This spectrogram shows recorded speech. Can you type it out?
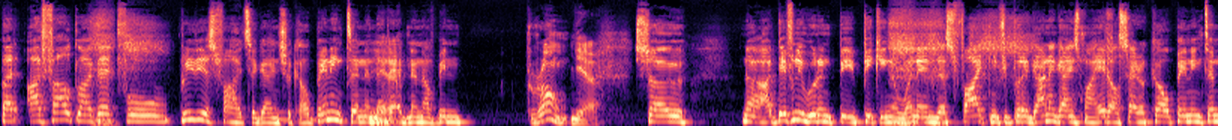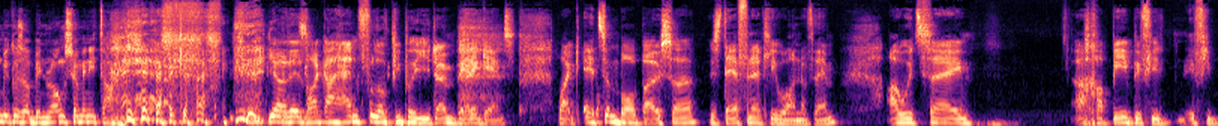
But I felt like that for previous fights against Raquel Pennington and Yeah. that and I've been wrong. Yeah. So, no, I definitely wouldn't be picking a winner in this fight. And if you put a gun against my head, I'll say Raquel Pennington because I've been wrong so many times. yeah, there's like a handful of people you don't bet against. Like Edson Barbosa is definitely one of them. I would say uh, Khabib, if you if you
